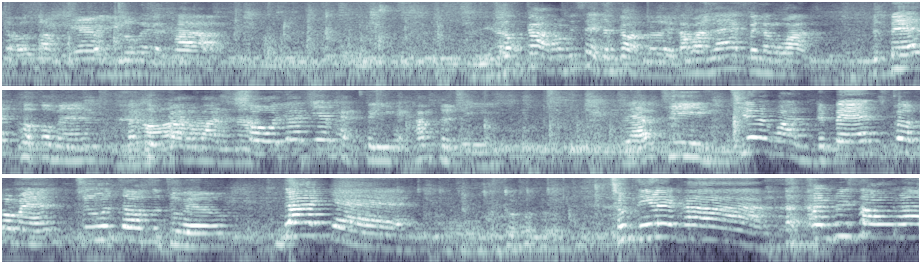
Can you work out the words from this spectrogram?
เราทำแง่ไปยืนร่วมกันค่ะประกาศรางวัลพิเศษกันก่อนเลยรางวัลแรกเป็นรางวัล The Best Performance ก็คือการรางวัลโชว์ยอดเยี่ยมแห่งปีแห่งค่ำคืนนี้แล้วทีมที่ได้รางวัล The Best Performance 2012 ได้แก่ ชุดนี้เลยค่ะ คันทรีซองค่ะ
